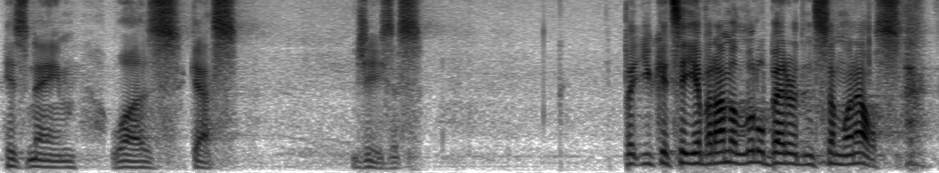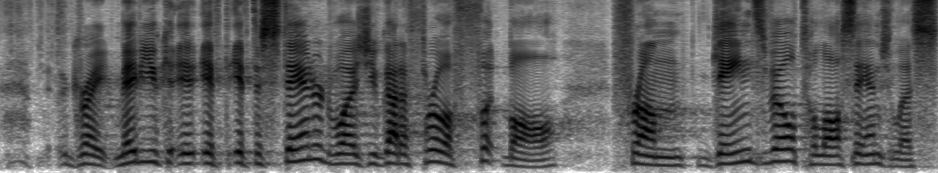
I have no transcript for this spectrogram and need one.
his name was, guess, Jesus. But you could say, yeah, but I'm a little better than someone else. Great. Maybe you could, if, if the standard was you've got to throw a football from Gainesville to Los Angeles,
